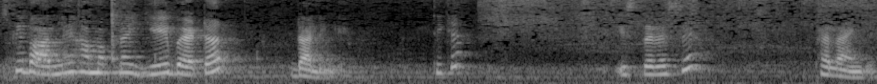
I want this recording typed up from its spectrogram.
इसके बाद में हम अपना ये बैटर डालेंगे, ठीक है? इस तरह से फैलाएँगे।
